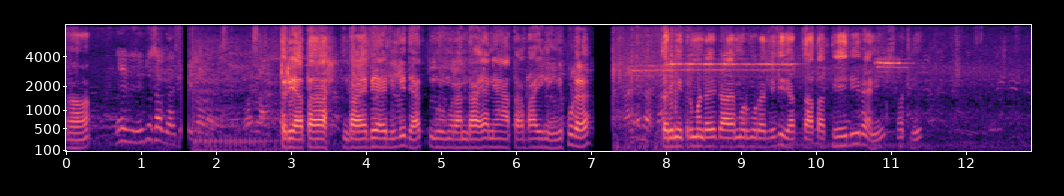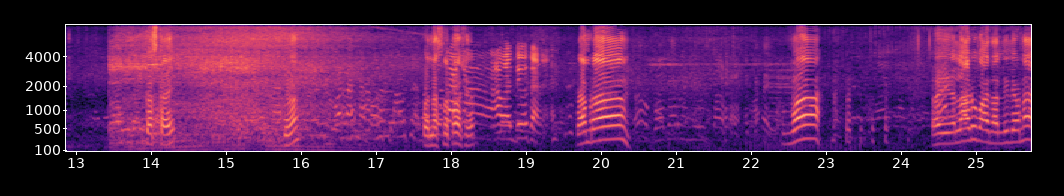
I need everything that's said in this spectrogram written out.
हा. नाही दिवसात जायचं. तरी आता डाळ्या बिया लिहिली द्यात मुरमुरान डाळ्या आणि आता बाई नेहमी पुढं. तरी मित्रमंडळी डाळ्या मुरमुरा लिहिली द्यात तर आता ते लिहि राहिली म्हटली कस काय? हा? पन्नास ना आवाज देवताना राम राम. मा. अय, लाडू बांधायला लिहिले ना.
